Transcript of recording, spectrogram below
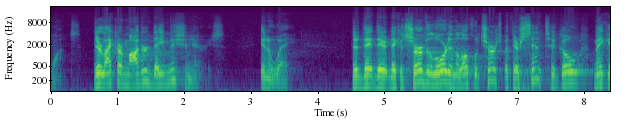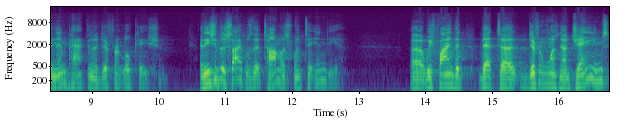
ones. They're like our modern day missionaries in a way. They, they, they, they can serve the Lord in the local church, but they're sent to go make an impact in a different location. And these are the disciples that Thomas went to India. Uh, we find that, that uh, different ones. Now, James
